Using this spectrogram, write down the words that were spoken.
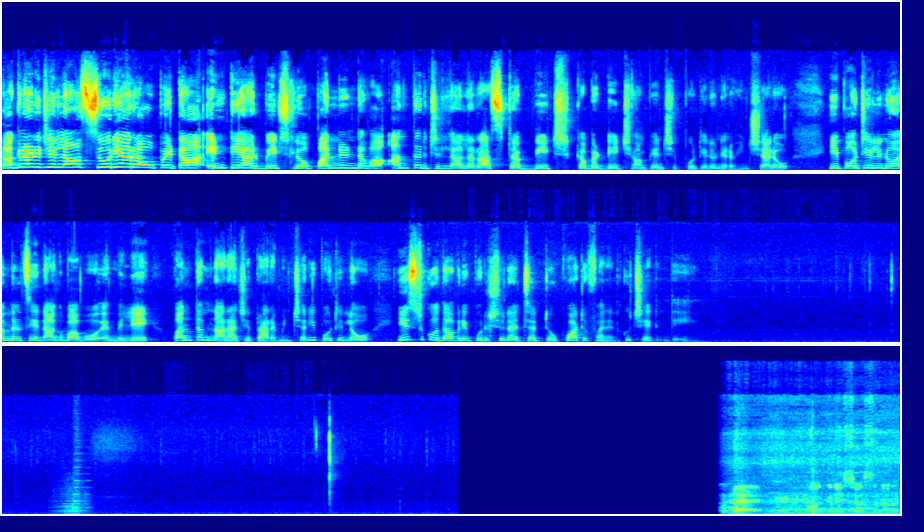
కాకినాడ జిల్లా సూర్యారావుపేట ఎన్టీఆర్ బీచ్లో పన్నెండవ అంతర్ జిల్లాల రాష్ట్ర బీచ్ కబడ్డీ ఛాంపియన్షిప్ పోటీలు నిర్వహించారు. ఈ పోటీలను ఎమ్మెల్సీ నాగబాబు ఎమ్మెల్యే పంతం నానాజీ ప్రారంభించారు. ఈ పోటీలో ఈస్ట్ గోదావరి పురుషుల జట్టు క్వార్టర్ ఫైనల్కు చేరింది. ఆర్గనైజ్ చేస్తున్నారు.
